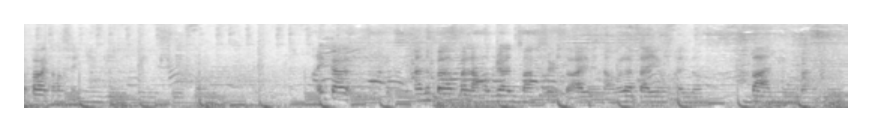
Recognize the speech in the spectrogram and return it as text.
Papakita ko sa inyo yung gameplay. So, ay, ka, ano pa pala ako, Grandmaster, so ayos na. Wala tayong, ano, banning banning.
